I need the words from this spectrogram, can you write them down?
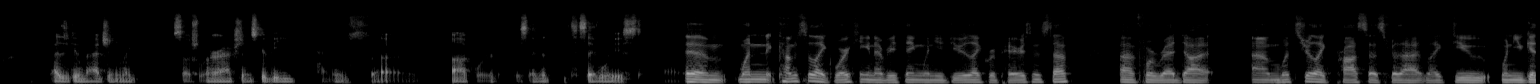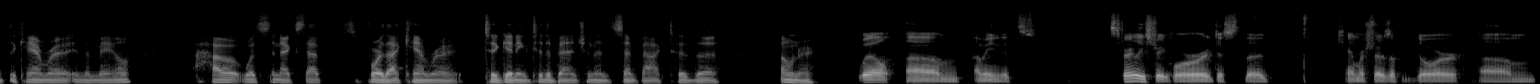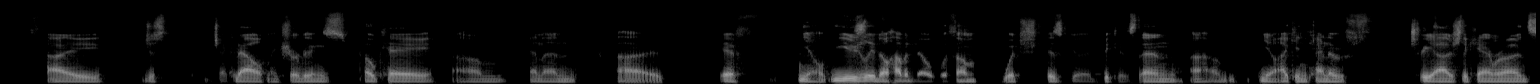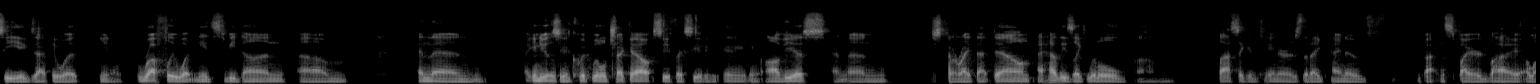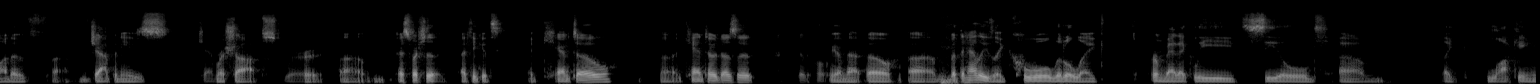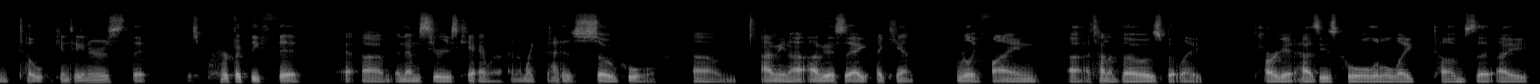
as you can imagine, like social interactions could be kind of uh, awkward to say the, to say the least um when it comes to like working and everything when you do like repairs and stuff uh for red dot um what's your like process for that like do you when you get the camera in the mail how what's the next steps for that camera to getting to the bench and then sent back to the owner? Well, um, I mean, it's it's fairly straightforward. Just the camera shows up the door. Um, I just check it out, make sure everything's okay, um, and then uh, if you know, usually they'll have a note with them, which is good because then um, you know I can kind of triage the camera and see exactly what you know roughly what needs to be done um, and then i can do like a quick little checkout see if i see any, anything obvious and then just kind of write that down. I have these like little um, plastic containers that i kind of got inspired by a lot of uh, japanese camera shops where um, especially like i think it's like kanto uh, kanto does it don't quote me on that though um, but they have these like cool little like hermetically sealed um, like locking tote containers that just perfectly fit eh, um, an M series camera, and I'm like, that is so cool. Um, I mean, obviously, I, I can't really find uh, a ton of those, but like Target has these cool little like tubs that I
